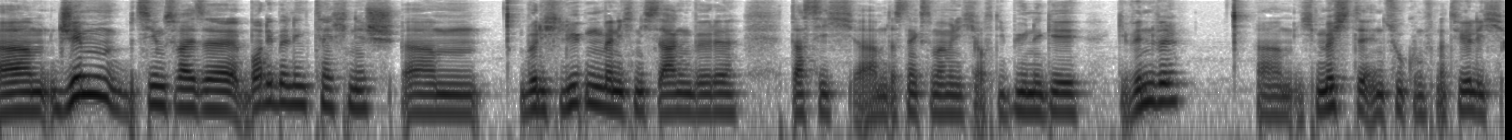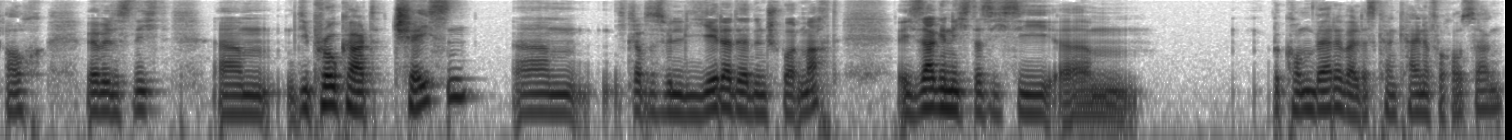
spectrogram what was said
Ähm, Gym bzw. Bodybuilding technisch ähm, würde ich lügen, wenn ich nicht sagen würde, dass ich ähm, das nächste Mal, wenn ich auf die Bühne gehe, gewinnen will. Ähm, ich möchte in Zukunft natürlich auch, wer will das nicht, ähm, die Pro-Card chasen. Ähm, ich glaube, das will jeder, der den Sport macht. Ich sage nicht, dass ich sie bekommen werde, weil das kann keiner voraussagen.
